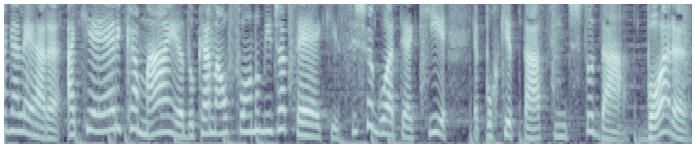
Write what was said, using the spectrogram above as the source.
galera, aqui é Erika Maia do canal Fono Mediatek. Se chegou até aqui é porque tá afim de estudar. Bora?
